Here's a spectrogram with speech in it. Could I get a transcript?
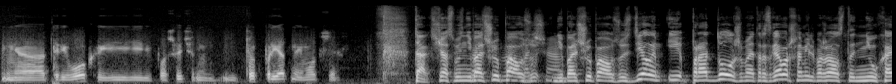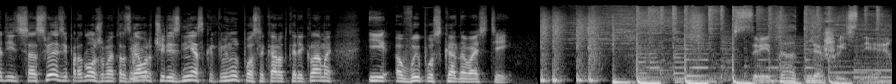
э, тревог и, по сути, ну, только приятные эмоции. Так, сейчас мы небольшую паузу, небольшую паузу сделаем и продолжим этот разговор. Шамиль, пожалуйста, не уходите со связи. Продолжим этот разговор mm-hmm. через несколько минут после короткой рекламы и выпуска новостей. Среда для жизни.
